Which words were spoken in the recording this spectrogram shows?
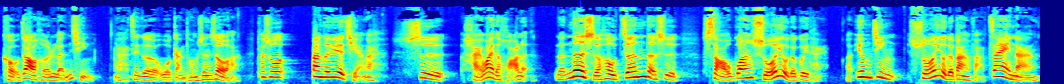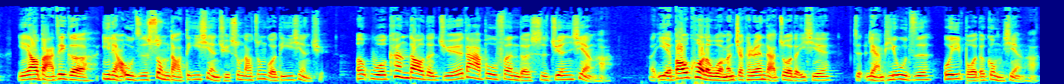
口罩和人情啊，这个我感同身受哈。他说半个月前啊，是海外的华人。那那时候真的是扫光所有的柜台啊，用尽所有的办法，再难也要把这个医疗物资送到第一线去，送到中国第一线去。呃，我看到的绝大部分的是捐献哈，呃，也包括了我们 Jacaranda 做的一些这两批物资微薄的贡献哈，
